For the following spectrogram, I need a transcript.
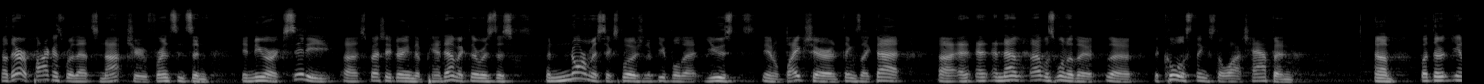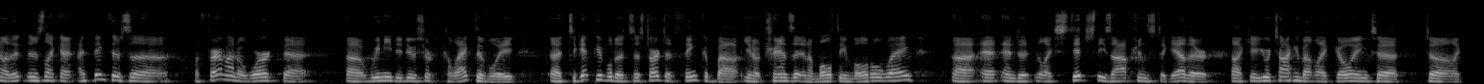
Now, there are pockets where that's not true. For instance, in in New York City, uh, especially during the pandemic, there was this enormous explosion of people that used, you know, bike share and things like that. Uh, and, and that, that was one of the, the, the coolest things to watch happen um, but there, you know, there's like a, I think there's a, a fair amount of work that uh, we need to do sort of collectively uh, to get people to, to start to think about, you know, transit in a multimodal way. Uh, and, and, to like stitch these options together. Like you were talking about, like going to to like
